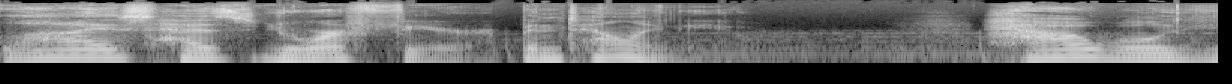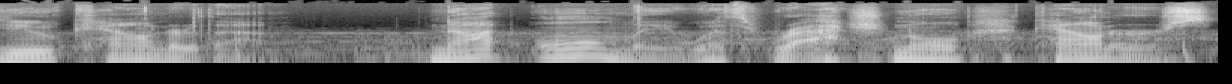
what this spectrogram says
lies has your fear been telling you? How will you counter them? Not only with rational counters,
